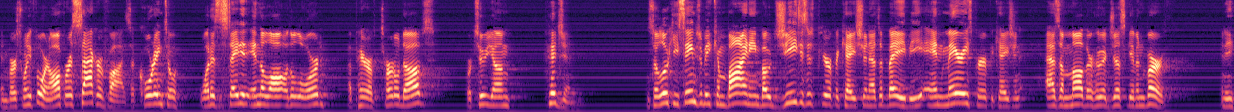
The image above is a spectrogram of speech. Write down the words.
in verse 24 and offer a sacrifice according to what is stated in the law of the Lord a pair of turtle doves or two young pigeons. And so Luke, he seems to be combining both Jesus' purification as a baby and Mary's purification as a mother who had just given birth. And he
